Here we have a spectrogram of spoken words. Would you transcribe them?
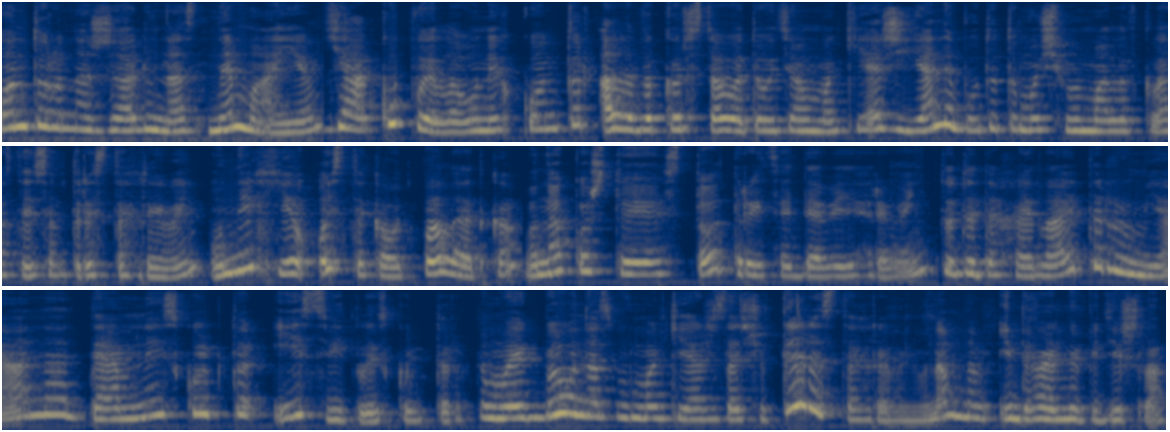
Контуру, на жаль, у нас немає. Я купила у них контур, але використовувати у цьому макіяжі я не буду, тому що ми мали вкластися в 300 гривень. У них є ось така от палетка. Вона коштує 139 гривень. Тут іде хайлайтер, рум'яна, темний скульптор і світлий скульптор. Тому якби у нас був макіяж за 400 гривень, вона б нам ідеально підійшла.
